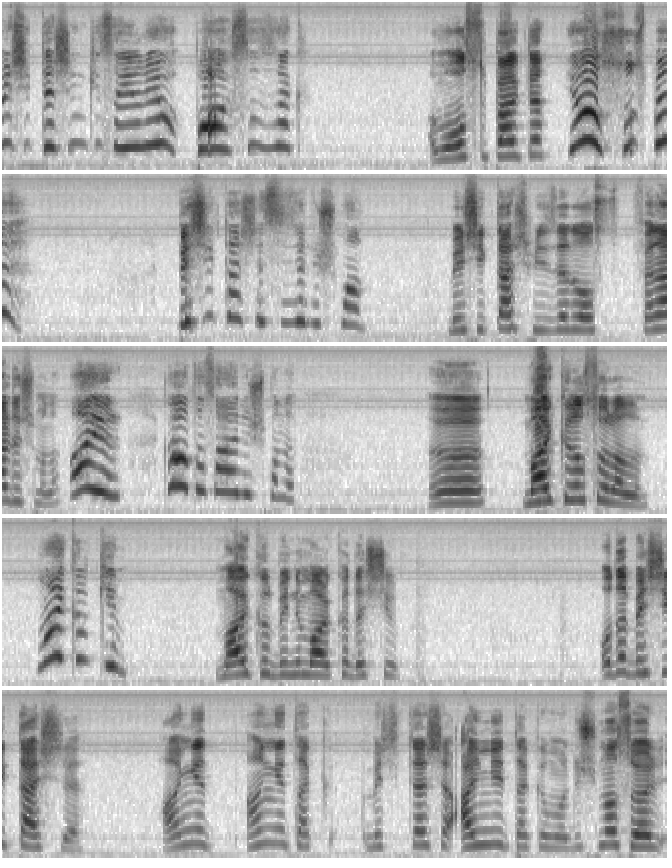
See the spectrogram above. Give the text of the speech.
Beşiktaş'ınki sayılıyor. Bu haksızlık. Ama o Süper Lig'den... Ya sus be. Beşiktaş da size düşman. Beşiktaş bizde dost. Fener düşmanı. Hayır. Galatasaray düşmanı. Ee, Michael'a soralım. Michael kim? Michael benim arkadaşım. O da Beşiktaşlı. Hangi hangi tak Beşiktaşlı hangi takımı düşman söyle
